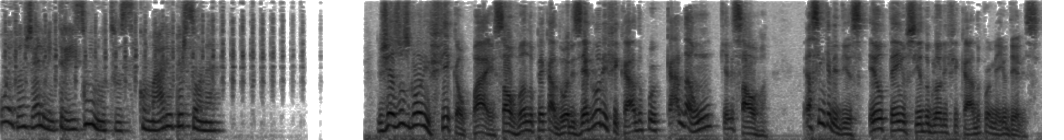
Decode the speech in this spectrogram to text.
O Evangelho em 3 minutos, com Mário Persona. Jesus glorifica o Pai salvando pecadores e é glorificado por cada um que ele salva. É assim que ele diz: Eu tenho sido glorificado por meio deles.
